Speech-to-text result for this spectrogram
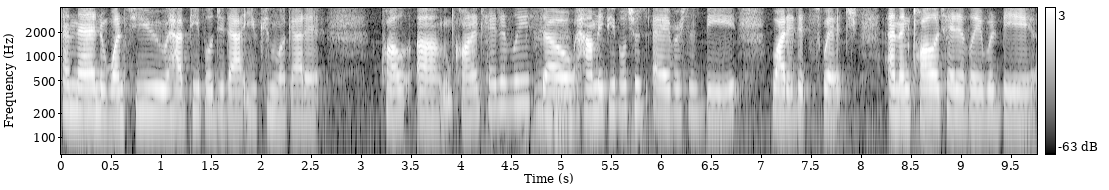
And then once you have people do that, you can look at it qual- um, quantitatively. So, how many people chose A versus B? Why did it switch? And then qualitatively would be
